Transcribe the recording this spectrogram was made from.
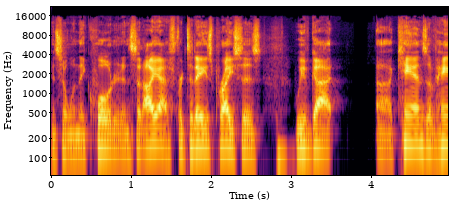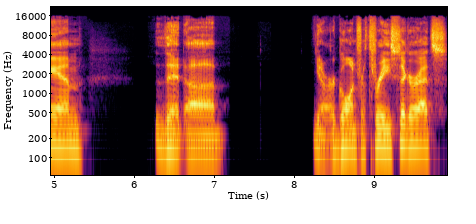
And so when they quoted and said, "Oh yeah, for today's prices, we've got uh, cans of ham that uh, you know are going for three cigarettes,"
